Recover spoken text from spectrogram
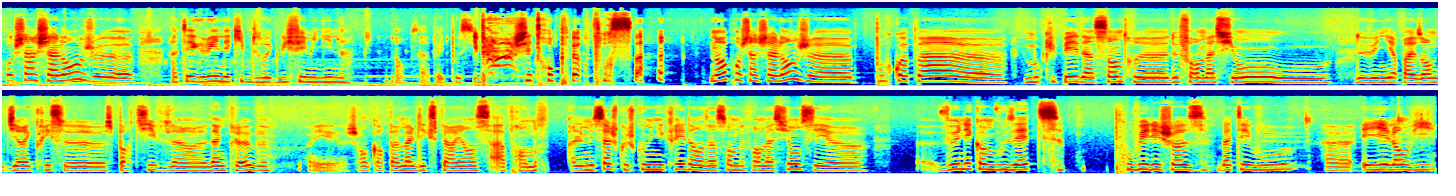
Prochain challenge, euh, intégrer une équipe de rugby féminine. Non, ça va pas être possible. J'ai trop peur pour ça. Non, prochain challenge, euh, pourquoi pas euh, m'occuper d'un centre de formation ou devenir par exemple directrice sportive d'un club. J'ai encore pas mal d'expérience à apprendre. Ah, le message que je communiquerai dans un centre de formation, c'est venez comme vous êtes, prouvez les choses, battez-vous, ayez l'envie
